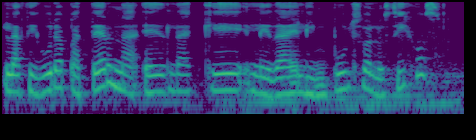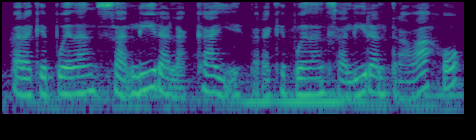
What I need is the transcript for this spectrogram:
la figura paterna es la que le da el impulso a los hijos para que puedan salir a la calle, para que puedan salir al trabajo,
